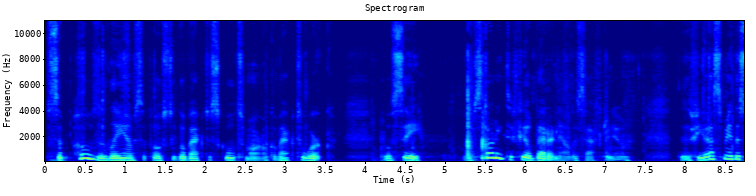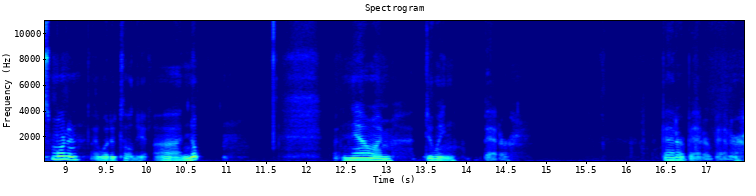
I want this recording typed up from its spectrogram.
supposedly I'm supposed to go back to school tomorrow, go back to work. We'll see. I'm starting to feel better now this afternoon. If you asked me this morning, I would have told you, uh, nope. But now I'm doing better. Better, better, better.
